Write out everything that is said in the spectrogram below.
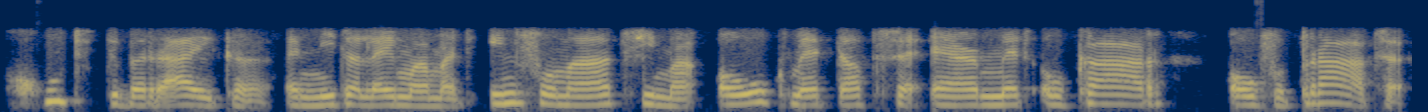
goed te bereiken. En niet alleen maar met informatie, maar ook met dat ze er met elkaar over praten.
